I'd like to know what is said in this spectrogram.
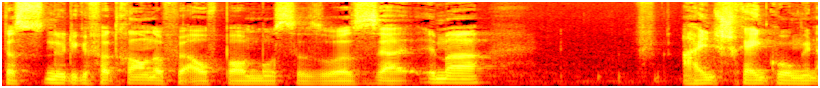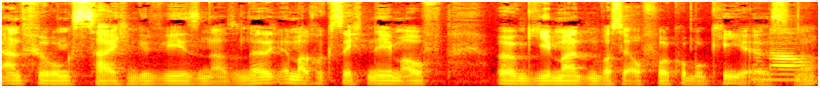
das nötige Vertrauen dafür aufbauen musste. So, es ist ja immer Einschränkungen in Anführungszeichen gewesen. Also ne, immer Rücksicht nehmen auf irgendjemanden, was ja auch vollkommen okay ist. Genau. Ne?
